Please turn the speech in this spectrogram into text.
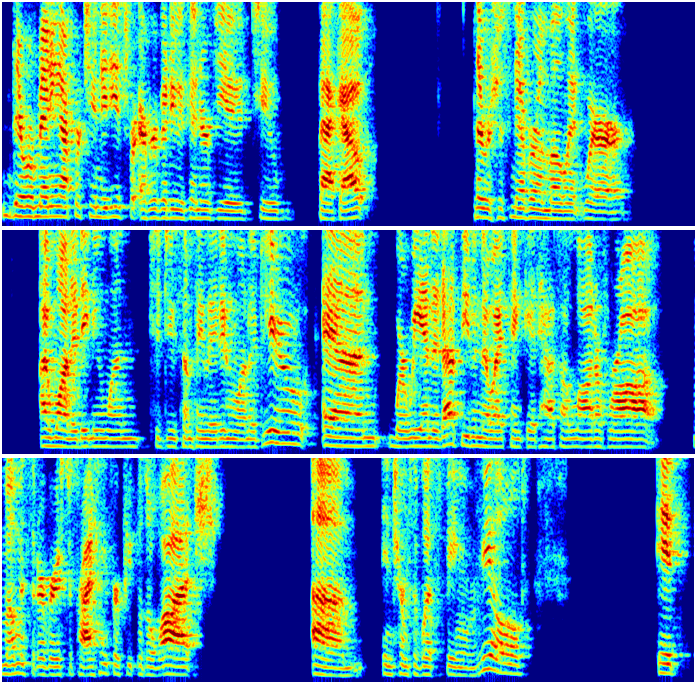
there were many opportunities for everybody who was interviewed to back out. There was just never a moment where I wanted anyone to do something they didn't want to do. And where we ended up, even though I think it has a lot of raw moments that are very surprising for people to watch, um, in terms of what's being revealed, it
